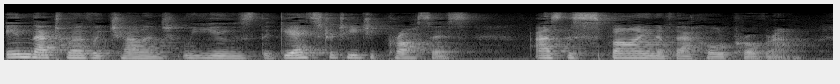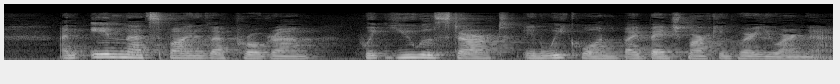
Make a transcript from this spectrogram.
in that 12 week challenge, we use the Get Strategic process as the spine of that whole program. And in that spine of that program, you will start in week one by benchmarking where you are now.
